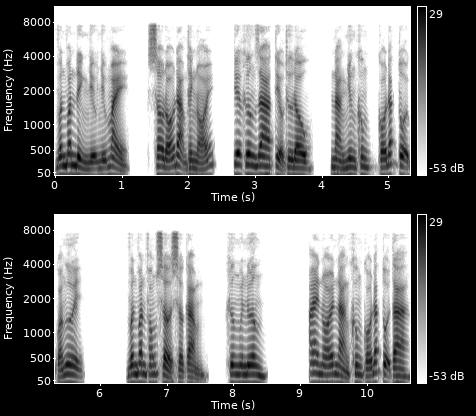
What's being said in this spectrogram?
Vân Văn Đình nhíu nhíu mày, sau đó đạm thanh nói, kia Khương gia tiểu thư đâu, nàng nhưng không có đắc tội quá ngươi. Vân Văn phóng sở sờ cảm, Khương Nguyên Nương. Ai nói nàng không có đắc tội ta?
